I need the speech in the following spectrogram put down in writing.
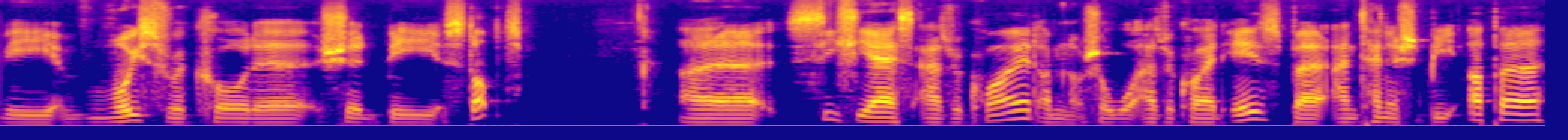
the voice recorder should be stopped. Uh, CCS as required, I'm not sure what as required is, but antenna should be upper.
